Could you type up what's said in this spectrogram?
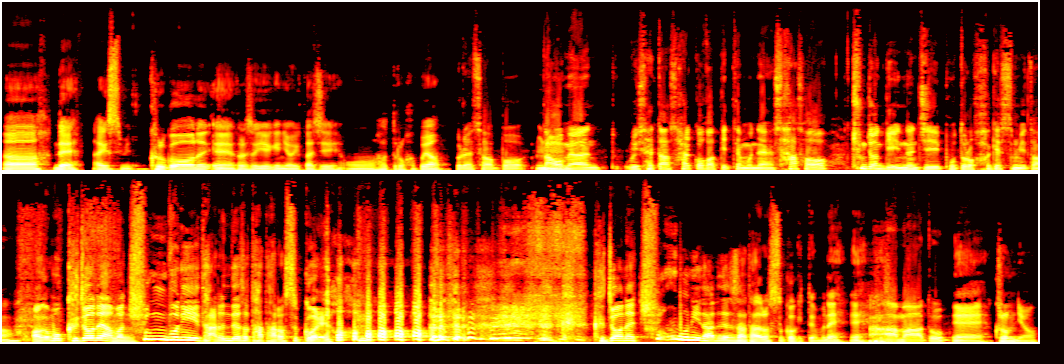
어, 네, 알겠습니다. 그거는 예, 그래서 이 얘기는 여기까지 어, 하도록 하고요. 그래서 뭐 음. 나오면 우리 셋 다 살 것 같기 때문에 사서 충전기 있는지 보도록 하겠습니다. 아, 뭐 그 전에 아마 음. 충분히 다른 데서 다 다뤘을 거예요. 그 전에 충분히 다른 데서 다 다뤘을 거기 때문에 예, 아, 아마도 예, 그럼요.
